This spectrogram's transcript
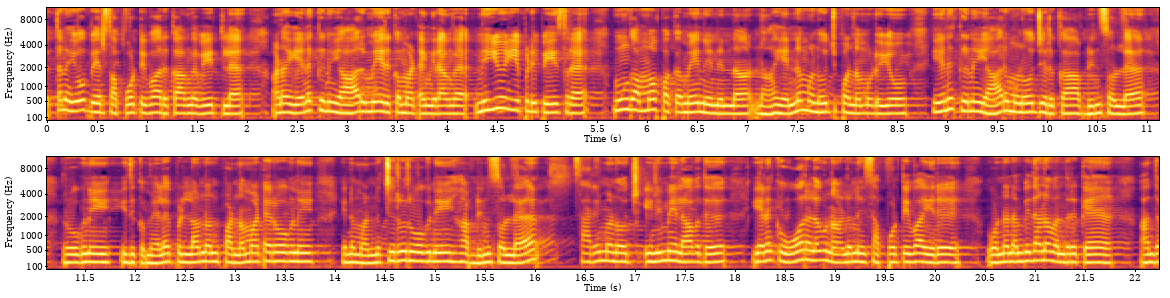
எத்தனையோ பேர் சப்போர்ட்டிவா இருக்காங்க வீட்டில் ஆனா எனக்குன்னு யாருமே இருக்க மாட்டேங்கிறாங்க. நீயும் இப்படி பேசுற. உங்க அம்மா பக்கமே நீ நின்னா நான் என்ன மனோஜ் பண்ண முடியும்? எனக்குன்னு யார் மனோஜ் இருக்கா அப்படின்னு சொல்ல. ரோகிணி இதுக்கு மேலே இப்படிலாம் நான் பண்ண மாட்டேன் ரோகிணி. என்னை மன்னிச்சிரு ரோகிணி அப்படின்னு சொல்ல. சரி மனோஜ் இனிமேலாவது எனக்கு ஓரளவு நாளும் நீ சப்போர்ட்டிவாக இரு. உன்னை நம்பி தானே வந்திருக்கேன். அந்த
